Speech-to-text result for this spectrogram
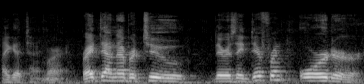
I got time. All right. Write down number two. There is a different order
